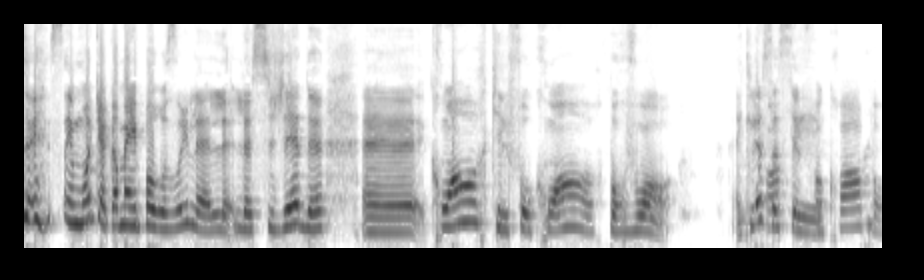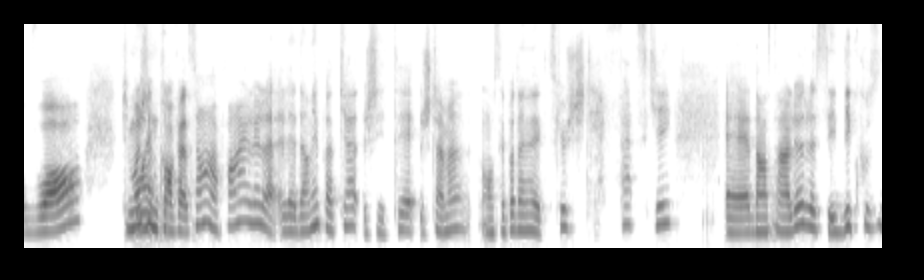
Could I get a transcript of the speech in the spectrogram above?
c'est moi qui a comme imposé le, le, sujet de euh, croire qu'il faut croire pour voir. Fait que là, ça, c'est. faut croire pour voir. Puis moi, j'ai une confession à faire. Là. Le, dernier podcast, j'étais justement, on s'est pas donné d'excuses, j'étais fatiguée. Euh, dans ce temps-là, -là, c'est décousu.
